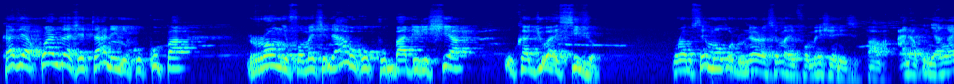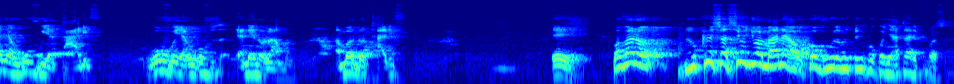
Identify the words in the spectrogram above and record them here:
Kazi ya kwanza ya shetani ni kukupa wrong information au kukubadilishia ukajua isivyo. Kuna msemo huko duniani unasema information is power. Anakunyang'anya nguvu ya taarifa. Nguvu ya nguvu ya neno la Mungu ambayo ndio taarifa. Eh. Kwa mfano, Mkristo asiyojua maana ya wokovu huyo mtu yuko kwenye hatari kubwa sana.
